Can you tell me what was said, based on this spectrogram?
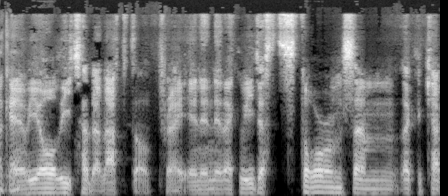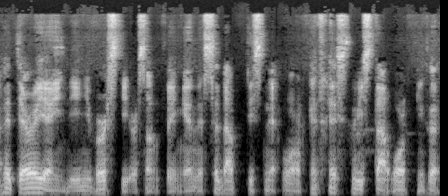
okay. and we all each had a laptop, right? And then like we just stormed some, like a cafeteria in the university or something and set up this network and we start working. So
